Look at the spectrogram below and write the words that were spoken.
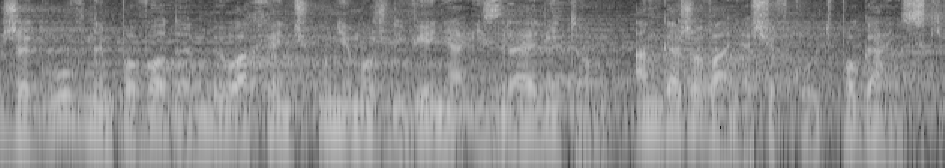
że głównym powodem była chęć uniemożliwienia Izraelitom angażowania się w kult pogański.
